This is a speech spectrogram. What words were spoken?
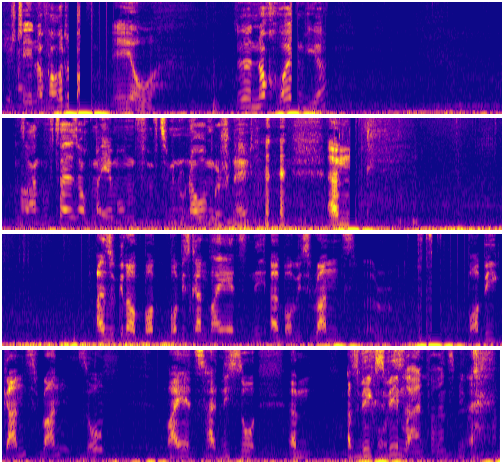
Wir stehen auf der Autobahn. Jo. Äh, noch rollen wir. Unsere Ankunftszeit ist auch mal eben um 15 Minuten nach oben geschnellt. Ähm, also genau, Bob, Bobby's Gun war jetzt nicht, äh, Bobby's Run, äh, Bobby Guns Run, so, war jetzt halt nicht so, ähm, also WXW, einfach ins Mikrofon.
